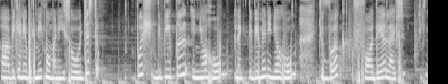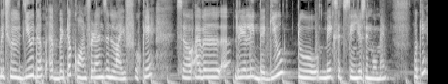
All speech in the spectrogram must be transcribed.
Uh, we can able to make more money. So just push the people in your home like the women in your home to work for their lives which will give them a better confidence in life okay? So i will really beg you to make such changes in women okay?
